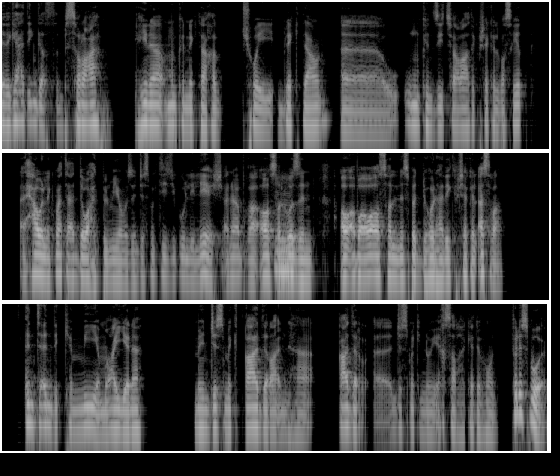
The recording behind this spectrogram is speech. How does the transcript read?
إذا قاعد ينقص بسرعة هنا ممكن إنك تاخذ شوي break down آه وممكن تزيد سعراتك بشكل بسيط. حاول إنك ما تعدى 1% وزن. جسمك تيجي تقول لي ليش؟ أنا أبغى أوصل مم. وزن أو أبغى أوصل نسبة دهون هذيك بشكل أسرع. أنت عندك كمية معينة من جسمك قادرة إنها قادر آه، جسمك إنه يخسرها كدهون في الأسبوع.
